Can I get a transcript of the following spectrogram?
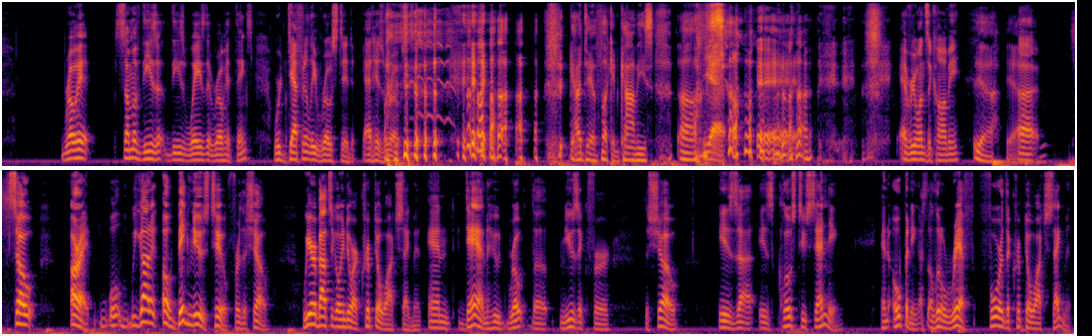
rohit some of these these ways that rohit thinks were definitely roasted at his roast Goddamn fucking commies. Uh, yeah everyone's a commie yeah. Yeah. Uh, So, all right. Well, we got to. Oh, big news too for the show. We are about to go into our crypto watch segment, and Dan, who wrote the music for the show, is uh, is close to sending and opening a, a little riff for the crypto watch segment.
